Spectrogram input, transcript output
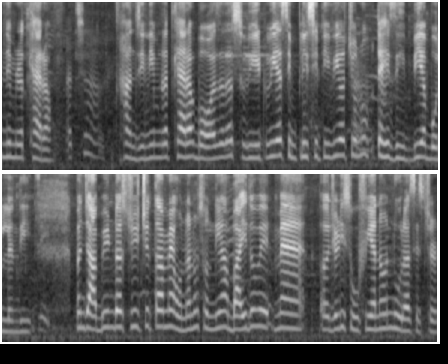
ਨਿਮਰਤ ਖੈਰਾ ਅੱਛਾ। ਹਾਂਜੀ ਨਿਮਰਤ ਖੈਰਾ ਬਹੁਤ ਜ਼ਿਆਦਾ ਸਵੀਟ ਵੀ ਹੈ ਸਿੰਪਲਿਸਿਟੀ ਵੀ ਹੈ 'ਚ ਉਹਨੂੰ ਤਹਿਜ਼ੀਬ ਵੀ ਹੈ ਬੋਲਣ ਦੀ। ਜੀ। ਪੰਜਾਬੀ ਇੰਡਸਟਰੀ 'ਚ ਤਾਂ ਮੈਂ ਉਹਨਾਂ ਨੂੰ ਸੁਣਦੀ ਹਾਂ। ਬਾਈ ਦ ਵੇ ਮੈਂ ਅ, ਜਿਹੜੀ ਸੂਫੀਆ ਨਾ ਉਹ ਨੂਰਾ ਸਿਸਟਰ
